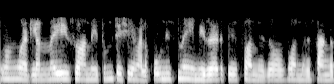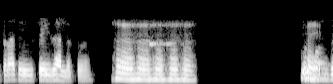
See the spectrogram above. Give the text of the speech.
मग म्हटलं नाही स्वामी तुमच्याशिवाय मला कोणीच नाही. मी रडते स्वामी जवळ स्वामीला सांगत राहते काही झालं तर. हा हा हा हा हा. मग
